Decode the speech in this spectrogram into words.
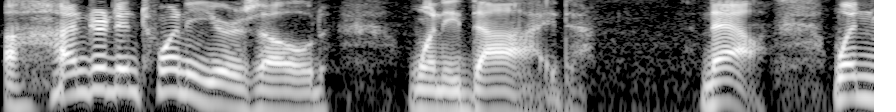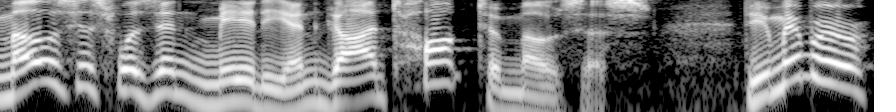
120 years old when he died. Now, when Moses was in Midian, God talked to Moses. Do you remember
